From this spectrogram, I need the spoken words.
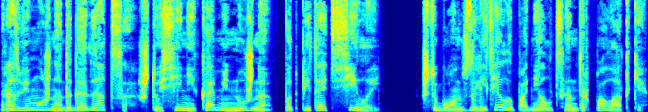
Разве можно догадаться, что синий камень нужно подпитать силой, чтобы он взлетел и поднял центр палатки.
